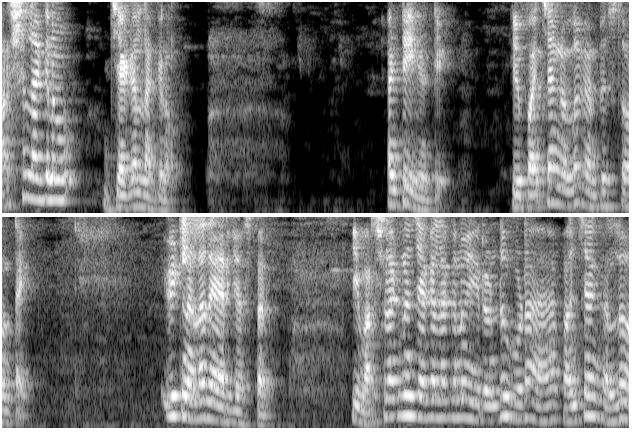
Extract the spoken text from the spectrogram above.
వర్ష లగ్నం జగ లగ్నం అంటే ఏంటి? ఇవి పంచాంగంలో కనిపిస్తూ ఉంటాయి. వీటిని ఎలా తయారు చేస్తారు? ఈ వర్షలగ్నం జగలగ్నం ఈ రెండు కూడా పంచాంగంలో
